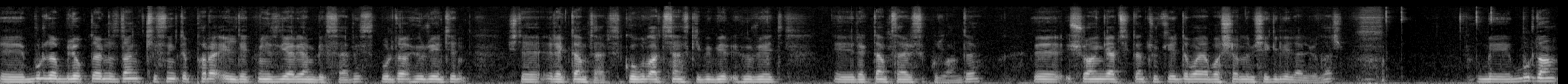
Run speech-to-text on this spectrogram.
E, burada bloklarınızdan kesinlikle para elde etmenizi yarayan bir servis. Burada Hürriyet'in işte reklam servisi, Google AdSense gibi bir Hürriyet e, reklam servisi kullandı. Ve şu an gerçekten Türkiye'de bayağı başarılı bir şekilde ilerliyorlar. E, buradan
